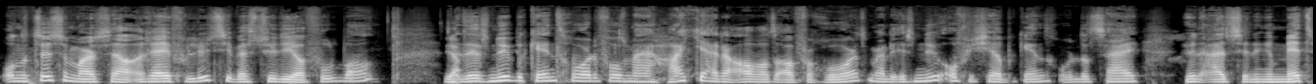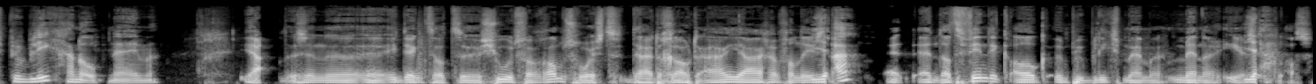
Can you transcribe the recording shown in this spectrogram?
Ondertussen, Marcel, een revolutie bij Studio Voetbal. Ja. Het is nu bekend geworden, volgens mij had jij er al wat over gehoord, maar er is nu officieel bekend geworden dat zij hun uitzendingen met het publiek gaan opnemen. Ja, dus een, eh, eh, ik denk dat eh Sjoerd van Ramshorst daar de grote aanjager van is. Ja? En, en dat vind ik ook een publieksmenner eerste Ja. klas.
